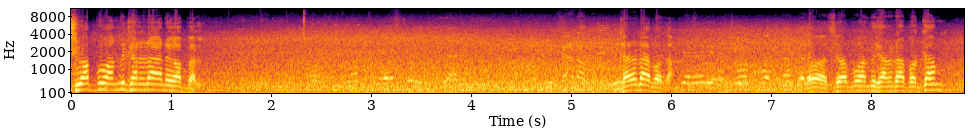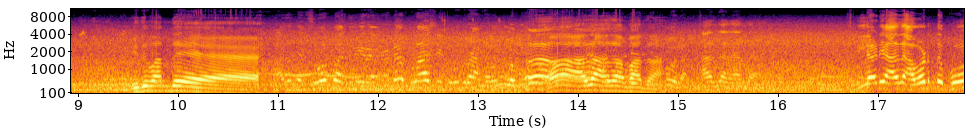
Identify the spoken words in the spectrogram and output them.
சிவப்பு வந்து கனடான கப்பல். கனடா பக்கம். ஓ சிவப்பு வந்து கனடா பக்கம். இது வந்து அதான் அதான் பார்த்தேன். அதான் அதான். இல்லாட்டி அது அவடத்த போக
